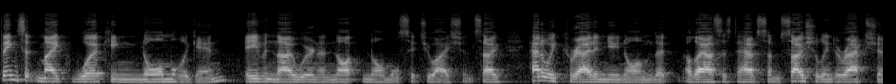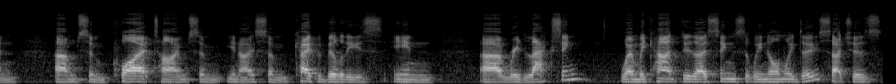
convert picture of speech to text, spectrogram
things that make working normal again, even though we're in a not normal situation? So how do we create a new norm that allows us to have some social interaction, um, some quiet time, some, you know, some capabilities in uh, relaxing when we can't do those things that we normally do, such as,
